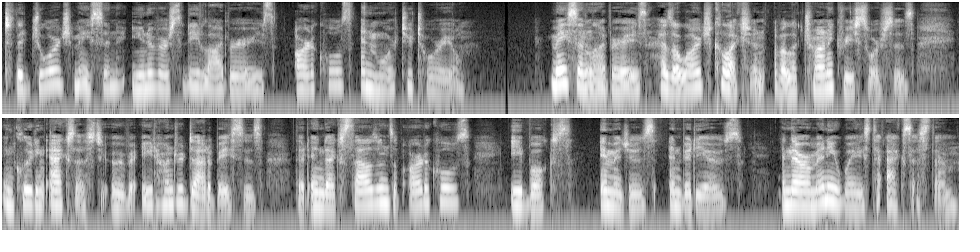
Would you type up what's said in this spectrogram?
to the George Mason University Libraries Articles and More tutorial. Mason Libraries has a large collection of electronic resources, including access to over 800 databases that index thousands of articles, ebooks, images, and videos, and there are many ways to access them.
